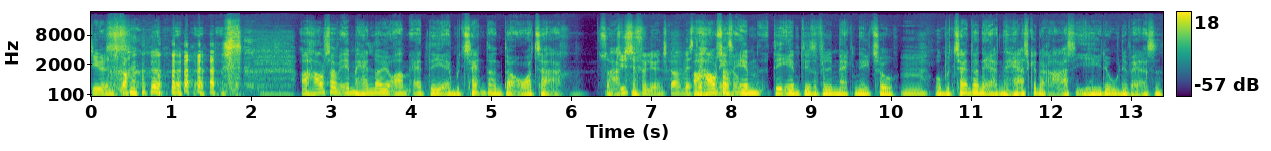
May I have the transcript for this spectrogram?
de ønsker. Og House of M handler jo om, at det er mutanterne, der overtager som magten. de selvfølgelig ønsker, hvis Og det er House of. M, det er M, det er selvfølgelig Magneto, mm. hvor mutanterne er den herskende race i hele universet.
